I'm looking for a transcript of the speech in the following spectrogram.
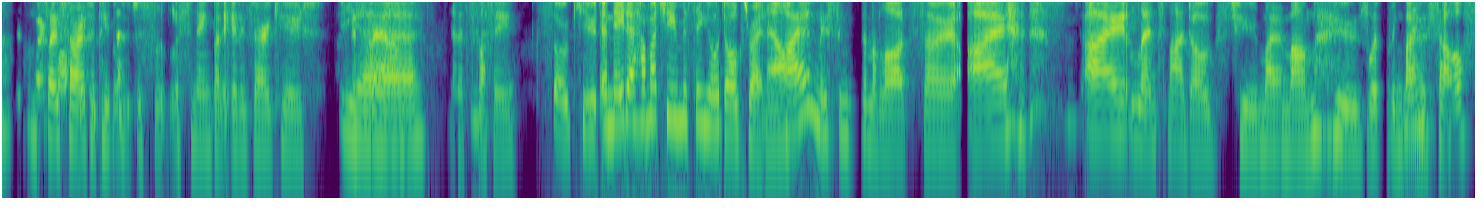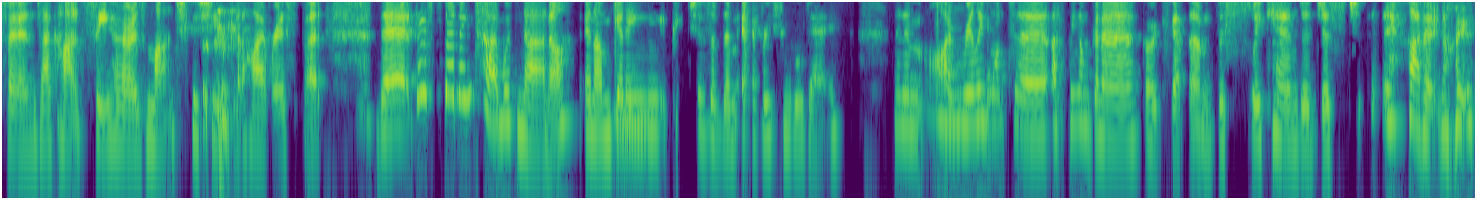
her. It's I'm so so sorry for people who are just listening, but it is very cute Yeah. and it's fluffy. So cute. Anita, how much are you missing your dogs right now? I am missing them a lot. So I I lent my dogs to my mum who's living by herself and I can't see her as much because she's at high risk, but they're they're spending time with Nana and I'm getting mm. pictures of them every single day. And then I oh. really want to I think I'm gonna go get them this weekend and just I don't know,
